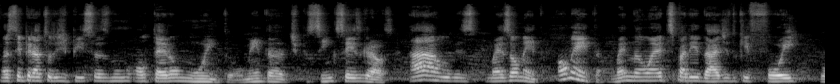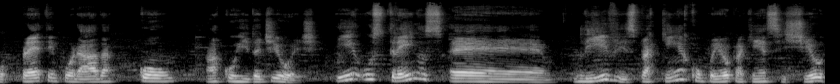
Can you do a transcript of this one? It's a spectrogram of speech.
as temperaturas de pistas não alteram muito, aumenta tipo 5, 6 graus. Ah, Rubens, mas aumenta. Aumenta, mas não é disparidade do que foi a pré-temporada com a corrida de hoje. E os treinos é, livres, para quem acompanhou, para quem assistiu,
